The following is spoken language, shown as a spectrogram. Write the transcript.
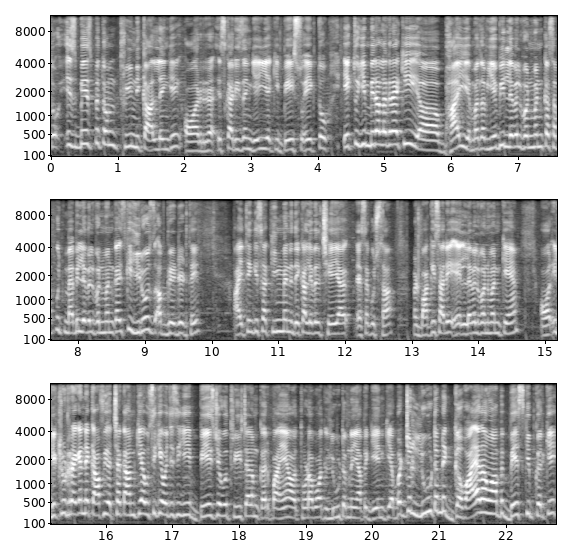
तो इस बेस पे तो हम थ्री निकाल लेंगे, और इसका रीज़न यही है कि बेस तो एक तो एक तो ये मेरा लग रहा है कि भाई है मतलब ये भी लेवल वन वन का सब कुछ, मैं भी लेवल वन वन का, इसके हीरोज़ अपग्रेडेड थे। आई थिंक इसका किंग मैंने देखा लेवल छः या ऐसा कुछ था बट बाकी सारे लेवल वन वन के हैं। और इलेक्ट्रो ड्रैगन ने काफ़ी अच्छा काम किया, उसी की वजह से ये बेस जो वो थ्री स्टार हम कर पाए हैं, और थोड़ा बहुत लूट हमने यहाँ पे गेन किया। बट जो लूट हमने गवाया था वहाँ पे बेस स्किप करके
